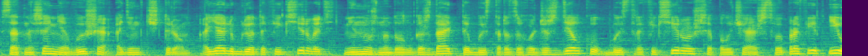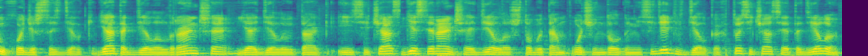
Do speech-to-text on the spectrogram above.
соотношение выше 1 к 4. А я люблю это фиксировать, не нужно долго ждать, ты быстро заходишь в сделку, быстро фиксируешься, получаешь свой профит и уходишь со сделки. Я так делал раньше, я делаю так и сейчас. Если раньше я делал, чтобы там очень долго не сидеть в сделках, то сейчас я это делаю,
